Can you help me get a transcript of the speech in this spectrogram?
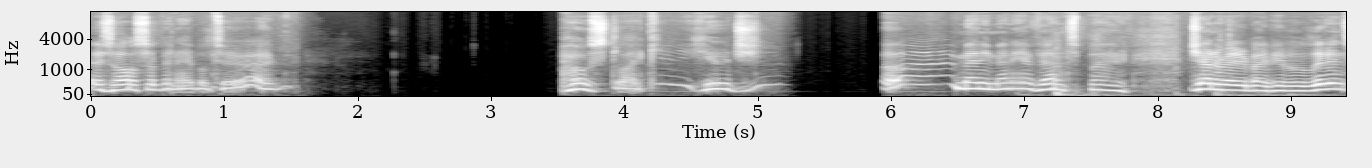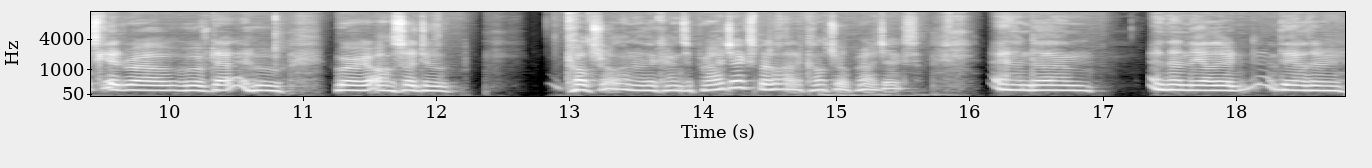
has also been able to uh, host like huge, uh, many many events by generated by people who live in Skid Row, who have who who are also do cultural and other kinds of projects, but a lot of cultural projects, and um, and then the other the other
